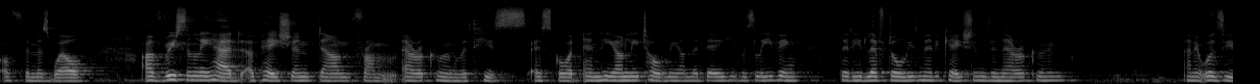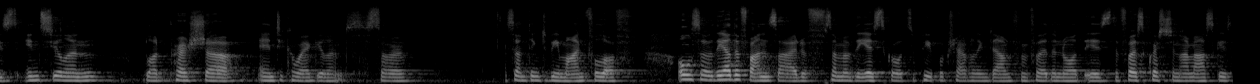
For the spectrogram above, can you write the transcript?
of them as well. I've recently had a patient down from Aurukun with his escort, and he only told me on the day he was leaving that he'd left all his medications in Aurukun and it was his insulin, blood pressure, anticoagulants. So, something to be mindful of. Also, the other fun side of some of the escorts of people travelling down from further north is the first question I'm asked is,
